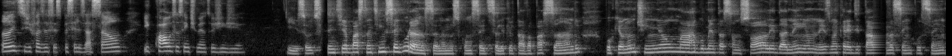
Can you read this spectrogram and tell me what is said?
antes de fazer essa especialização e qual o seu sentimento hoje em dia? Isso, eu sentia bastante insegurança né, nos conceitos ali que eu estava passando, porque eu não tinha uma argumentação sólida, nem eu mesmo acreditava 100%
